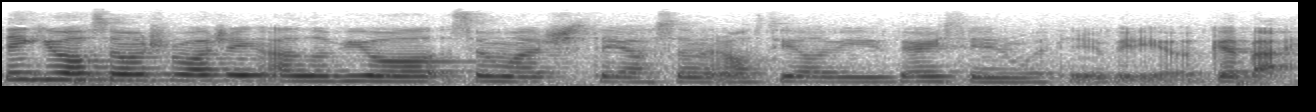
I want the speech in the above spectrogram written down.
Thank you all so much for watching. I love you all so much. Stay awesome and I'll see all of you very soon with a new video. Goodbye.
